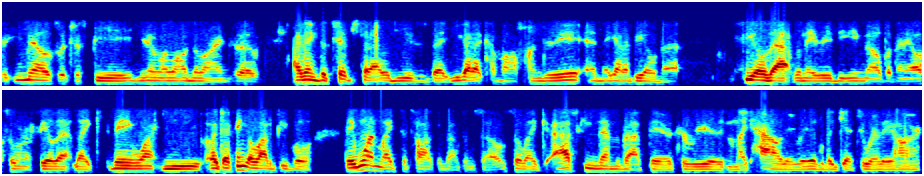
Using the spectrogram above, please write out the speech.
the emails would just be, you know, along the lines of. I think the tips that I would use is that you got to come off hungry, and they got to be able to feel that when they read the email, but then they also want to feel that like they want you. Like I think a lot of people they one like to talk about themselves, so like asking them about their careers and like how they were able to get to where they are,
